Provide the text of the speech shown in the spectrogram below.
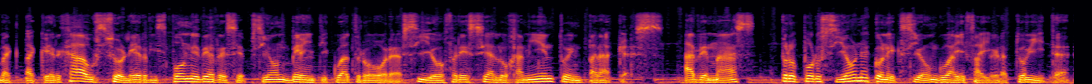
Backpacker House Soler dispone de recepción 24 horas y ofrece alojamiento en Paracas. Además, proporciona conexión Wi-Fi gratuita.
